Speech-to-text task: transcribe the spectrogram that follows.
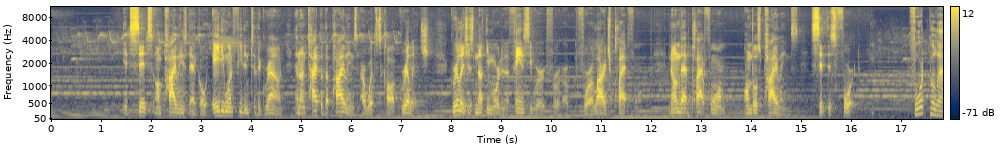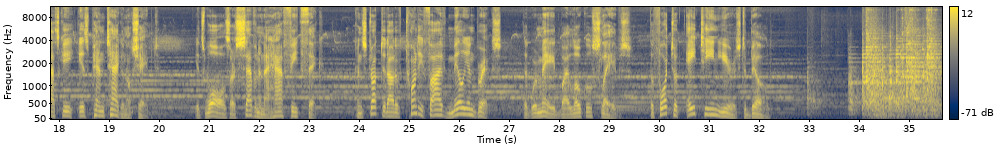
It sits on pilings that go 81 feet into the ground, and on top of the pilings are what's called grillage. Grillage is nothing more than a fancy word for a, for a large platform. And on that platform, on those pilings, sit this fort. Fort Pulaski is pentagonal shaped. Its walls are seven and a half feet thick, constructed out of 25 million bricks that were made by local slaves. The fort took 18 years to build.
